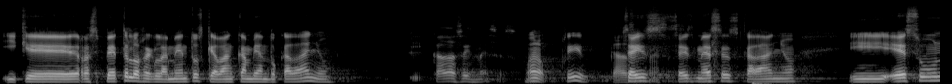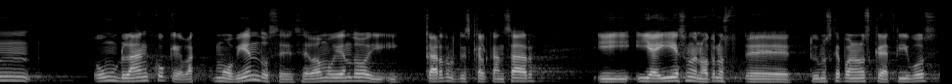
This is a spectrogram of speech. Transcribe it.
y que respete los reglamentos que van cambiando cada año. Cada seis meses. Bueno, sí, seis, seis, meses. cada año. Y es un, un blanco que va moviéndose, se va moviendo y, y Carlos lo tienes que alcanzar. Y, y ahí es donde nosotros eh, tuvimos que ponernos creativos.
